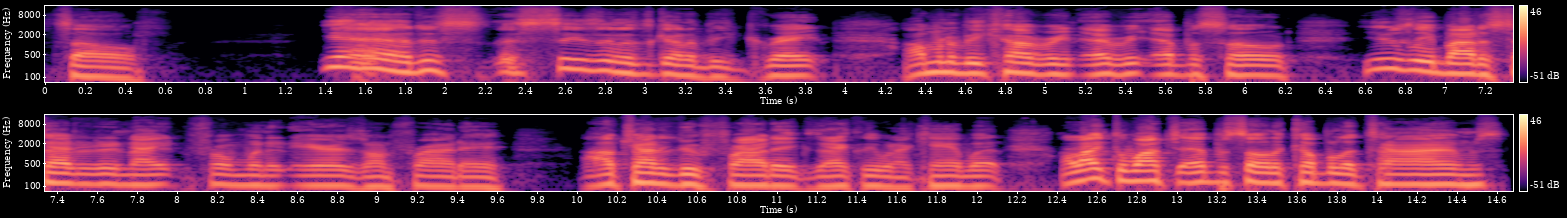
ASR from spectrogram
so yeah, this this season is going to be great. I'm going to be covering every episode, usually about a Saturday night from when it airs on Friday. I'll try to do Friday exactly when I can, but I like to watch the episode a couple of times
